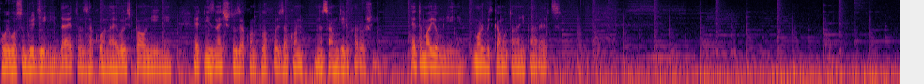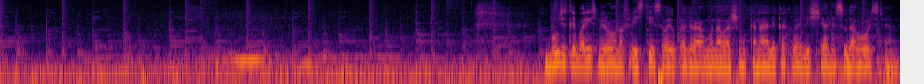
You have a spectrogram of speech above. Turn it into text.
о его соблюдении, да, этого закона, о его исполнении. Это не значит, что закон плохой, закон на самом деле хороший. Это мое мнение. Может быть, кому-то оно не понравится. Будет ли Борис Миронов вести свою программу на вашем канале, как вы обещали, с удовольствием?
